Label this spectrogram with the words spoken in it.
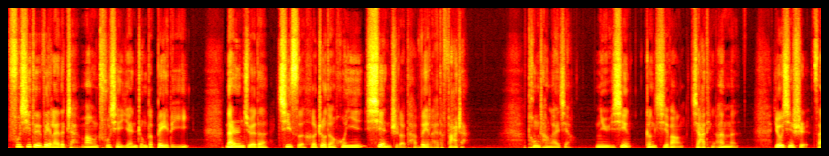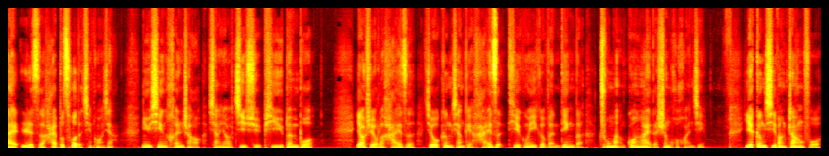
夫妻对未来的展望出现严重的背离，男人觉得妻子和这段婚姻限制了他未来的发展。通常来讲，女性更希望家庭安稳，尤其是在日子还不错的情况下，女性很少想要继续疲于奔波。要是有了孩子，就更想给孩子提供一个稳定的、充满关爱的生活环境，也更希望丈夫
